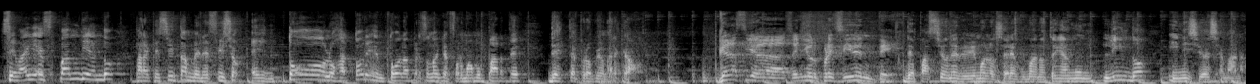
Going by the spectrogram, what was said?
se vaya expandiendo para que existan beneficios en todos los actores, en todas las personas que formamos parte de este propio mercado. Gracias, señor presidente. De pasiones vivimos los seres humanos. Tengan un lindo inicio de semana.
